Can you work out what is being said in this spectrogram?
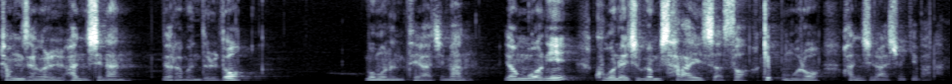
평생을 헌신한 여러분들도 몸은 은퇴하지만 영원히 구원의 즐거움 살아있어서 기쁨으로 있기 바랍니다.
